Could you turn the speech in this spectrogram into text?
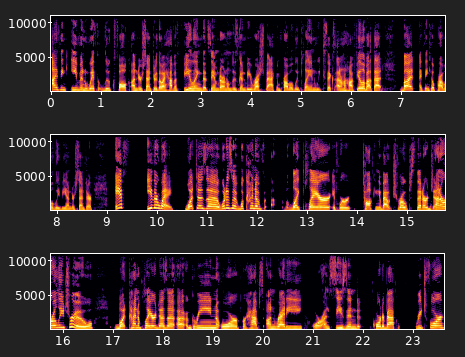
I think even with Luke Falk under center though, I have a feeling that Sam Darnold is going to be rushed back and probably play in week 6. I don't know how I feel about that, but I think he'll probably be under center. If either way, what does a what is a what kind of like player if we're talking about tropes that are generally true what kind of player does a, a, green or perhaps unready or unseasoned quarterback reach for?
